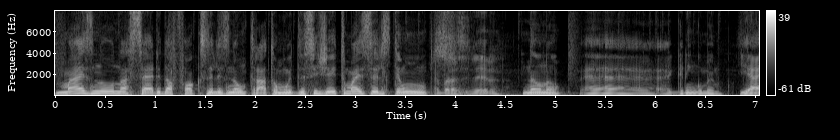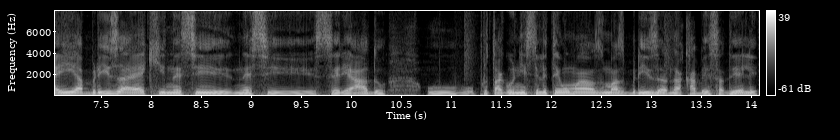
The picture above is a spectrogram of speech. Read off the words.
Mas no- na série da Fox eles não tratam muito desse jeito, mas eles têm um. É brasileiro? Não, não. É, é gringo mesmo. E aí a brisa é que nesse, nesse seriado, o, o protagonista ele tem umas, umas brisas na cabeça dele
